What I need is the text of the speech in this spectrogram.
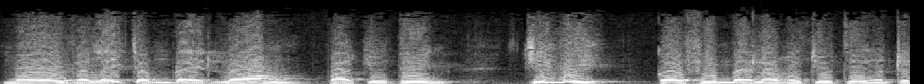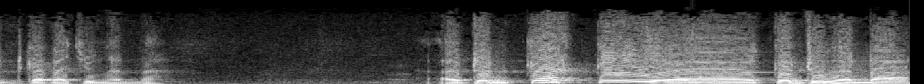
mê và lấy chồng Đài Loan và Triều Tiên. Chỉ vì coi phim Đài Loan và Triều Tiên ở trên các đài truyền hình đó. Ở trên các cái uh, kênh truyền hình đó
